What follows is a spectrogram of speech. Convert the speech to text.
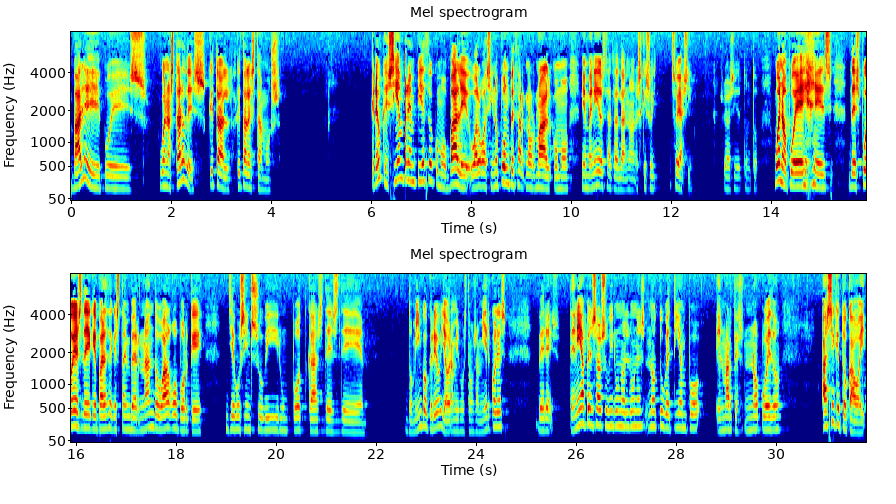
Vale, pues buenas tardes. ¿Qué tal? ¿Qué tal estamos? Creo que siempre empiezo como vale o algo así. No puedo empezar normal, como bienvenido, tal, tal, tal. No, es que soy, soy así. Soy así de tonto. Bueno, pues después de que parece que está invernando o algo, porque llevo sin subir un podcast desde domingo, creo, y ahora mismo estamos a miércoles, veréis. Tenía pensado subir uno el lunes, no tuve tiempo, el martes no puedo, así que toca hoy.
